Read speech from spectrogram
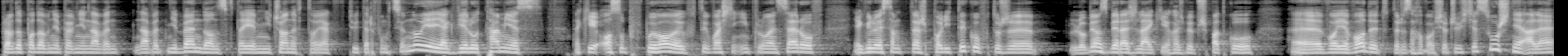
prawdopodobnie pewnie nawet, nawet nie będąc wtajemniczony w to, jak Twitter funkcjonuje, jak wielu tam jest takich osób wpływowych, tych właśnie influencerów, jak wielu jest tam też polityków, którzy lubią zbierać lajki, choćby w przypadku wojewody, który zachował się oczywiście słusznie, ale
